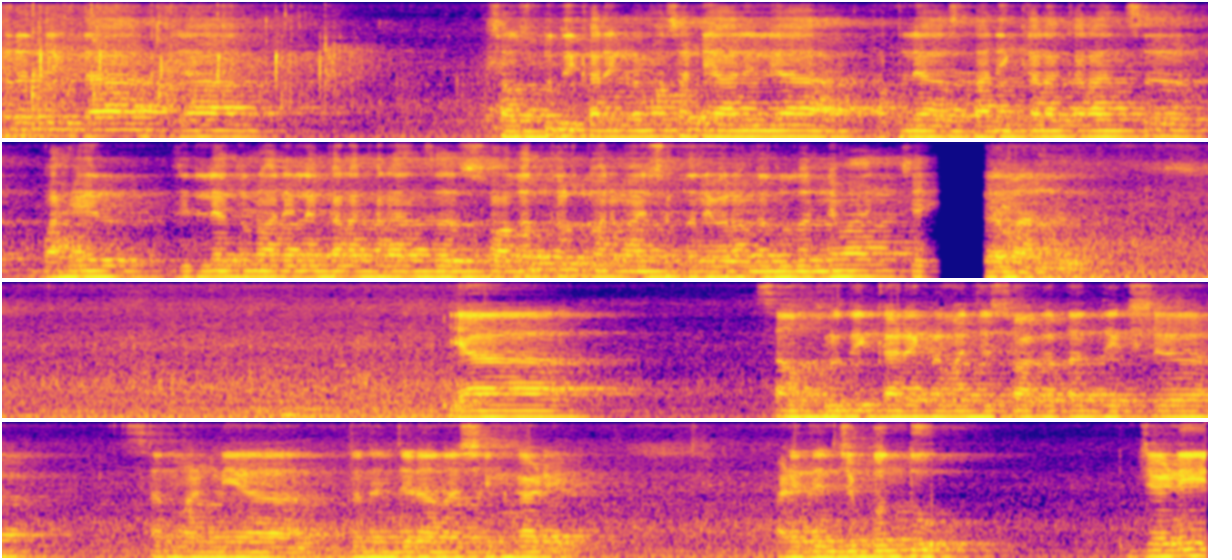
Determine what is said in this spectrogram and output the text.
परत एकदा या सांस्कृतिक कार्यक्रमासाठी आलेल्या आपल्या स्थानिक कलाकारांचं बाहेर जिल्ह्यातून आलेल्या कलाकारांचं स्वागत करतो आणि माझ्या शब्दाने विराम देतो धन्यवाद. जय या सांस्कृतिक कार्यक्रमाचे स्वागताध्यक्ष सन्माननीय धनंजय नाना शिंगाडे आणि त्यांचे बंधू ज्यांनी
